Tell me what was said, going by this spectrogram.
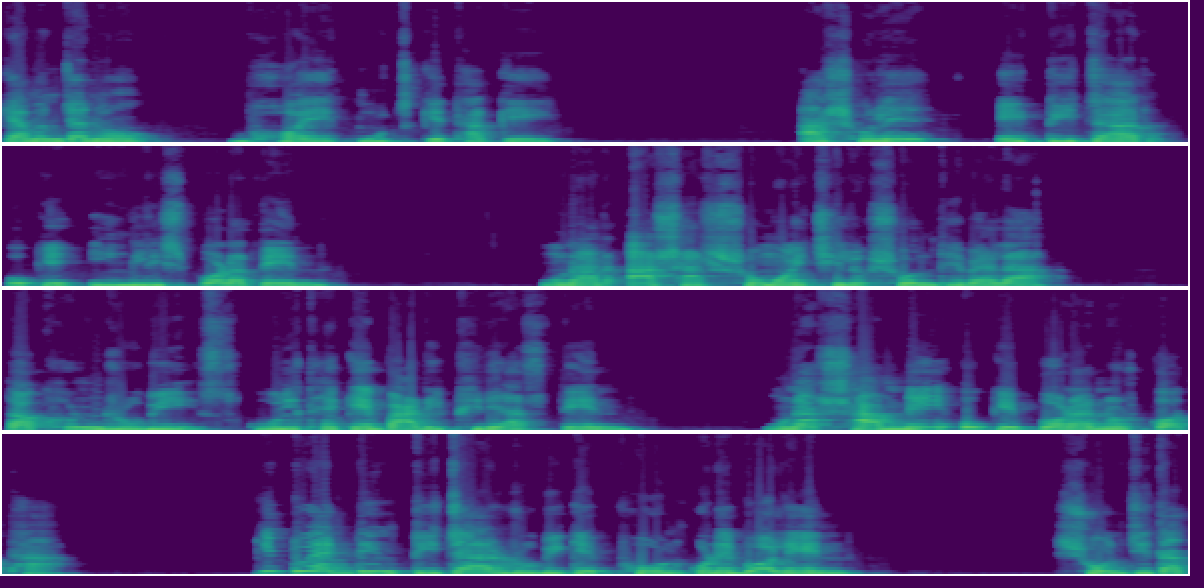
কেমন যেন ভয়ে কুঁচকে থাকে। আসলে এই টিচার ওকে ইংলিশ পড়াতেন। উনার আসার সময় ছিল সন্ধেবেলা। তখন রুবি স্কুল থেকে বাড়ি ফিরে আসতেন। উনার সামনেই ওকে পড়ানোর কথা। কিন্তু একদিন টিচার রুবিকে ফোন করে বলেন সঞ্চিতার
